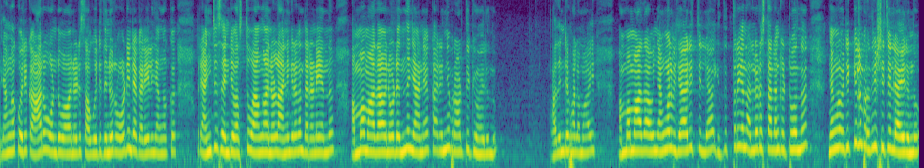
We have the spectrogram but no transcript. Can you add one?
ഞങ്ങൾക്കൊരു കാറ് കൊണ്ടുപോകാൻ ഒരു സൗകര്യത്തിന് റോഡിന്റെ കരയിൽ ഞങ്ങൾക്ക് ഒരു അഞ്ച് സെന്റ് വസ്തു വാങ്ങാനുള്ള അനുഗ്രഹം തരണേയെന്ന് അമ്മ മാതാവിനോട് എന്ന് ഞാൻ കരഞ്ഞ് പ്രാർത്ഥിക്കുമായിരുന്നു. അതിന്റെ ഫലമായി അമ്മ മാതാവ് ഞങ്ങൾ വിചാരിച്ചില്ല ഇത് ഇത്രയും നല്ലൊരു സ്ഥലം കിട്ടുമെന്ന് ഞങ്ങൾ ഒരിക്കലും പ്രതീക്ഷിച്ചില്ലായിരുന്നു.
